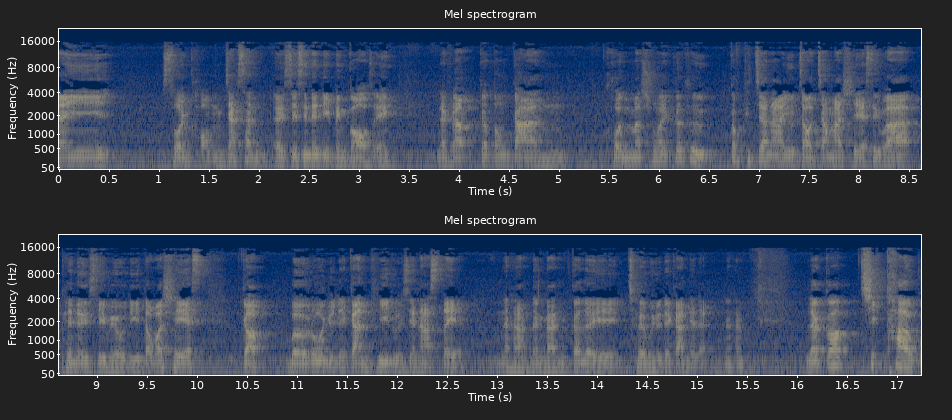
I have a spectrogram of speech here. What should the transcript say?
ในส่วนของแจ็คสันเออ Cincinnati Bengals เองนะครับ ก็ต้องการคนมาช่วยก็คือก็พิจารณาอยู่จะจะมา Chase หรือว่า Penei Sewell ดี แต่ว่า Chase กับ Burrow อยู่ด้วยกันที่ Louisiana State นะฮะดังนั้นก็เลยเชิญมาอยู่ด้วยกันเนี่ยแหละนะครับแล้วก็ Chicago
